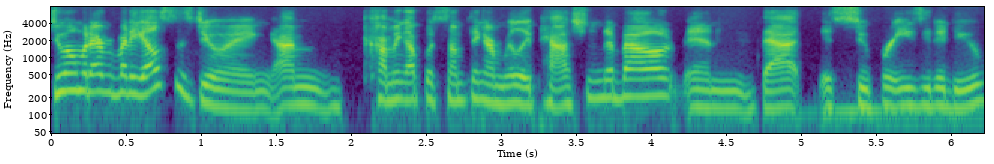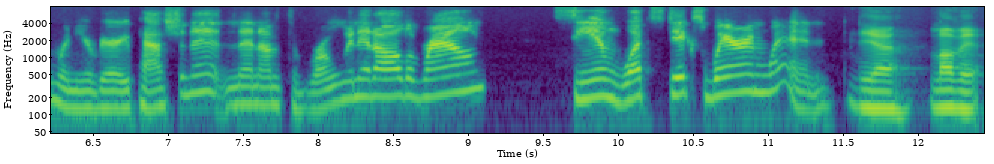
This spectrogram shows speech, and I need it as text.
doing what everybody else is doing. I'm coming up with something I'm really passionate about, and that is super easy to do when you're very passionate. And then I'm throwing it all around, seeing what sticks where and when. Yeah, love it.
